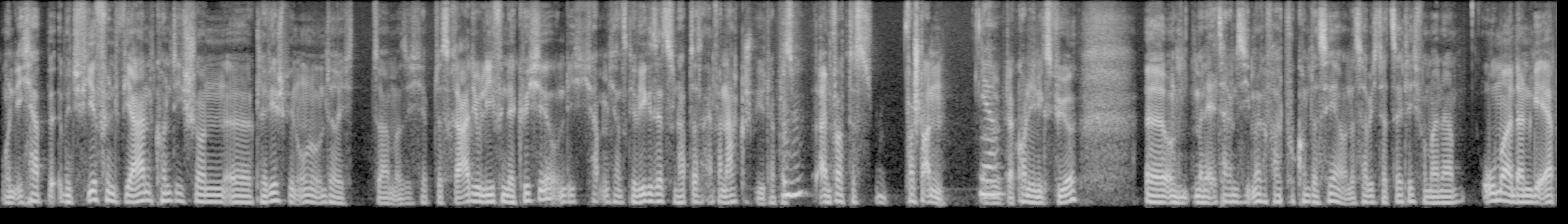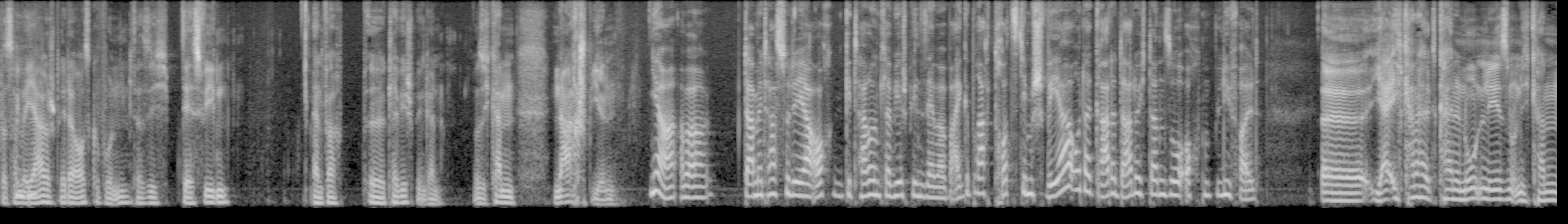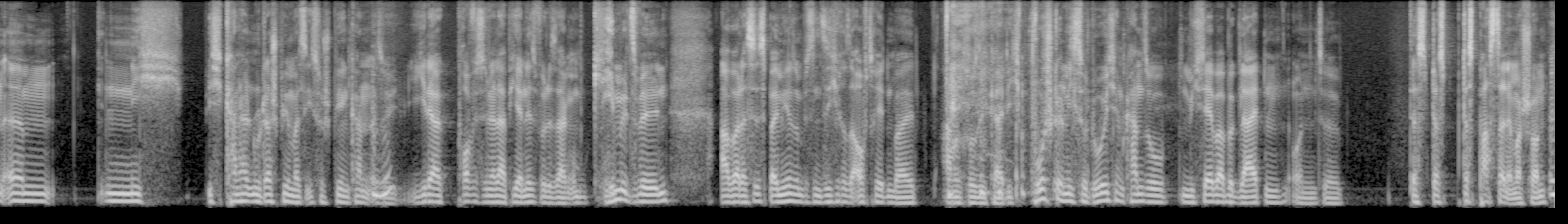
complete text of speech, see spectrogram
Und ich habe mit vier, fünf Jahren konnte ich schon äh, Klavier spielen, ohne Unterricht zu haben. Also ich habe das Radio lief in der Küche und ich habe mich ans Klavier gesetzt und habe das einfach nachgespielt, habe das einfach das verstanden. Also Ja. da konnte ich nichts für. Äh, und meine Eltern haben sich immer gefragt, wo kommt das her? Und das habe ich tatsächlich von meiner Oma dann geerbt. Das haben wir Jahre später rausgefunden, dass ich deswegen einfach äh, Klavier spielen kann. Also ich kann nachspielen. Ja, aber damit hast du dir ja auch Gitarre und Klavierspielen selber beigebracht. Trotzdem schwer oder gerade dadurch dann so auch lief halt? Äh, ja, ich kann halt keine Noten lesen und ich kann ähm, nicht, ich kann halt nur das spielen, was ich so spielen kann. Also jeder professioneller Pianist würde sagen, um Himmels Willen. Aber das ist bei mir so ein bisschen sicheres Auftreten bei Ahnungslosigkeit. Ich wurschtel mich so durch und kann so mich selber begleiten und äh, das, das, das passt dann immer schon.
